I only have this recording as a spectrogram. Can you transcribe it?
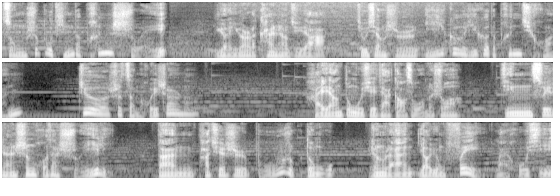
总是不停地喷水，远远的看上去呀。就像是一个一个的喷泉，这是怎么回事呢？海洋动物学家告诉我们说，鲸虽然生活在水里，但它却是哺乳动物，仍然要用肺来呼吸。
